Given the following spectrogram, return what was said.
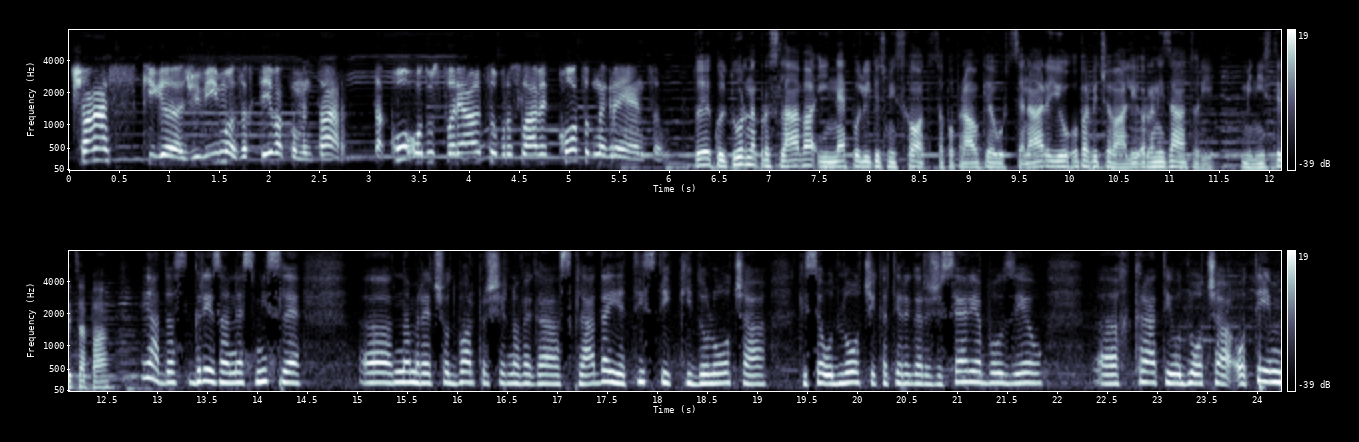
čas, ki ga živimo, zahteva komentar, tako od ustvarjalcev proslave, kot od nagrajencev. To je kulturna proslava in ne politični shod, so popravke v scenariju upravičevali organizatorji. Ministrica pa? Ja, da gre za nesmisle. Uh, namreč odbor Preširnovega sklada je tisti, ki določa, ki se odloči, katerega režiserja bo vzel. Eh, hkrati odloča o tem,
